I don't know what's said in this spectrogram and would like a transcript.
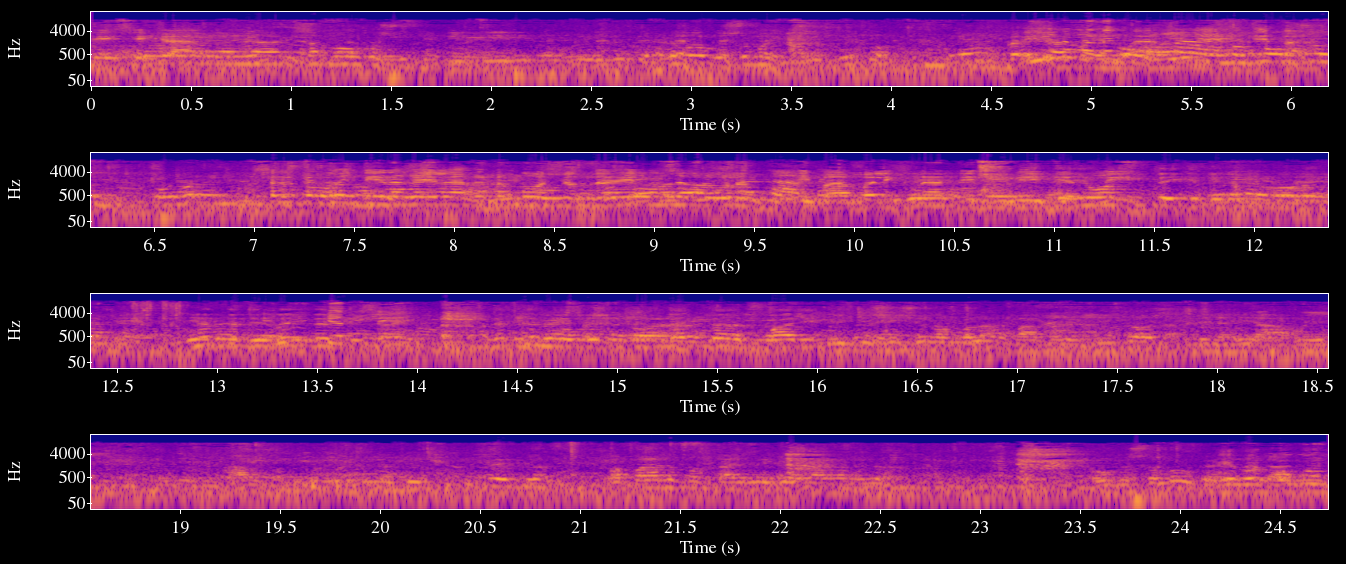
physical. Sa? Dito. Yun naman ang tama eh. Hindi ba? Sabi ko, hindi na kailangan ng motion dahil sa sulat mo, ibabalik natin immediately. Immediately. Decision na lang, babalik dito, pinahiya ako yung Paano kung tayo may kailangan na Kung gusto mo, Eh, ganun kung kung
